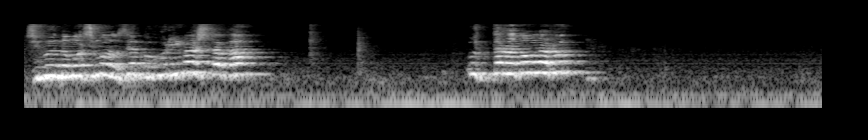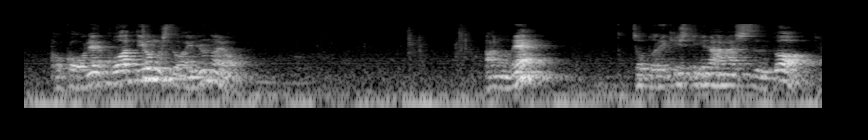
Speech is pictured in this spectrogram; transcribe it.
自分の持ち物全部売りましたか？売ったらどうなる？ここをねこうやって読む人がいるのよ。あのねちょっと歴史的な話すると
